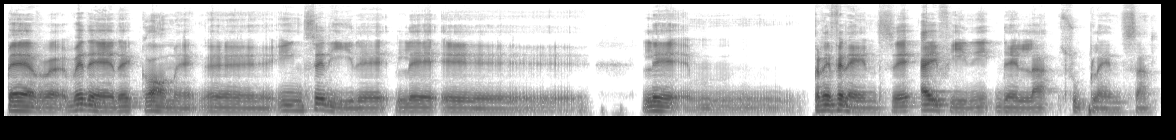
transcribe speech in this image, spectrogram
per vedere come eh, inserire le, eh, le mm, preferenze ai fini della supplenza.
